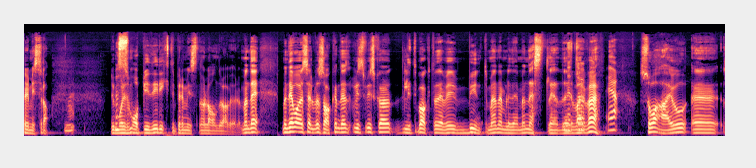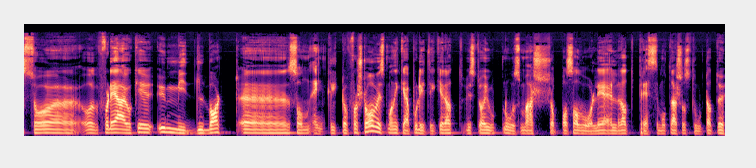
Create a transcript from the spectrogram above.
premisser, da. Nei. Du må liksom oppgi de riktige premissene og la andre avgjøre. Men det, men det var jo selve saken. Det, hvis vi skal litt tilbake til det vi begynte med, nemlig det med nestledervervet, Ja. så er jo eh, så For det er jo ikke umiddelbart eh, sånn enkelt å forstå hvis man ikke er politiker, at hvis du har gjort noe som er såpass alvorlig, eller at presset mot deg er så stort at du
